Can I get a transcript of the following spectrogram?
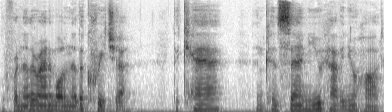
or for another animal another creature the care and concern you have in your heart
